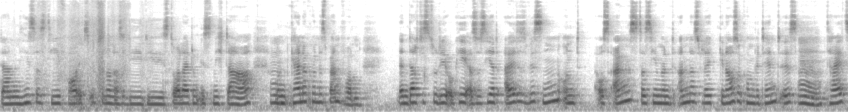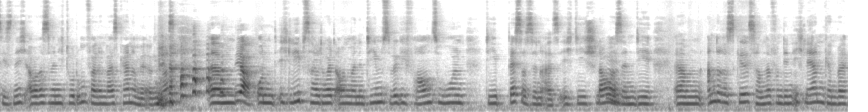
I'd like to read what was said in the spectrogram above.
dann hieß es, die Frau XY, also die, die Storeleitung ist nicht da mhm. und keiner konnte es beantworten. Dann dachtest du dir, okay, also sie hat altes Wissen und aus Angst, dass jemand anders vielleicht genauso kompetent ist, mhm. teilt sie es nicht. Aber was ist, wenn ich tot umfalle, dann weiß keiner mehr irgendwas. ähm, ja. Und ich liebe es halt heute auch in meinen Teams, wirklich Frauen zu holen, die besser sind als ich, die schlauer mhm. sind, die ähm, andere Skills haben, ne, von denen ich lernen kann, weil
